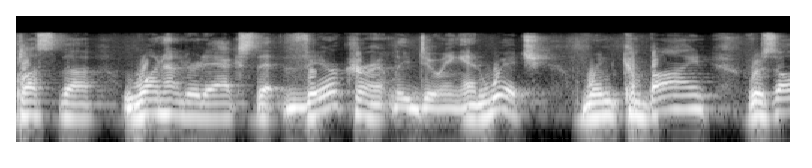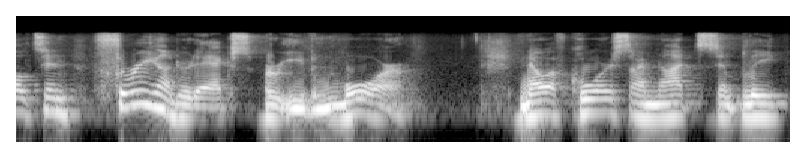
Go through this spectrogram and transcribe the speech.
plus the 100x that they're currently doing, and which, when combined, results in 300x or even more. Now, of course, I'm not simply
